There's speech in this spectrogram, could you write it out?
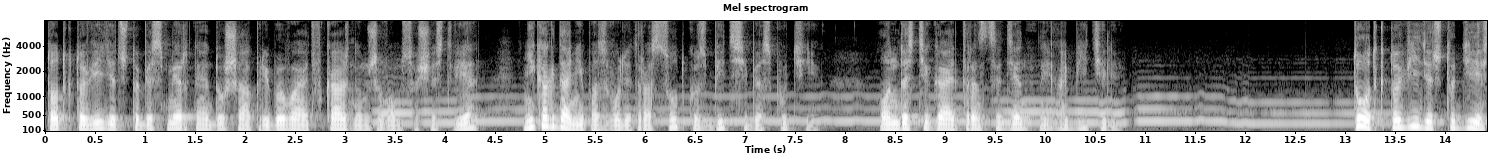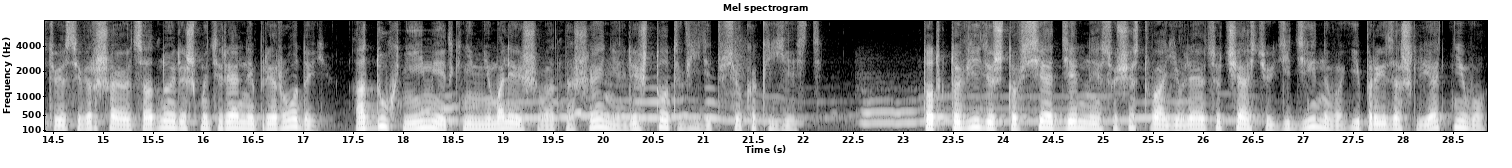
Тот, кто видит, что бессмертная душа пребывает в каждом живом существе, никогда не позволит рассудку сбить себя с пути – он достигает трансцендентной обители. Тот, кто видит, что действия совершаются одной лишь материальной природой, а дух не имеет к ним ни малейшего отношения, лишь тот видит все как есть. Тот, кто видит, что все отдельные существа являются частью единого и произошли от него,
